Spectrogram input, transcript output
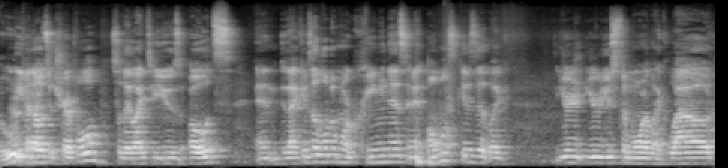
Ooh, even though it's a triple, so they like to use oats, and that gives it a little bit more creaminess, and it almost gives it like you're you're used to more like loud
